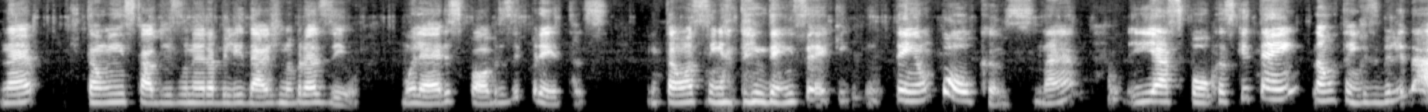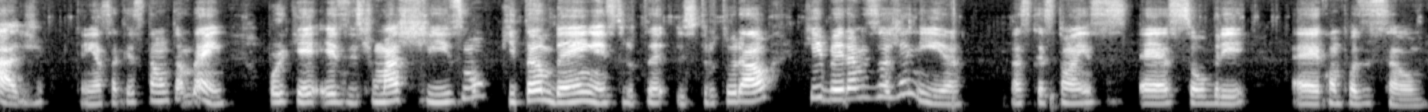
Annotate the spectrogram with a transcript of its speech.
né, que estão em estado de vulnerabilidade no Brasil? Mulheres pobres e pretas. Então, assim, a tendência é que tenham poucas, né? E as poucas que têm, não têm visibilidade. Tem essa questão também, porque existe um machismo, que também é estrutural, que beira a misoginia nas questões é, sobre é, composição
